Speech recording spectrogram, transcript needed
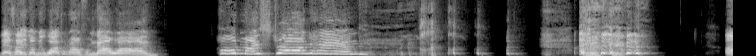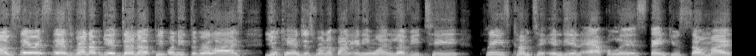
That's how you're gonna be walking around from now on. Hold my strong hand. um, Sarah says, run up, get done up. People need to realize you can't just run up on anyone. Love you, T. Please come to Indianapolis. Thank you so much.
